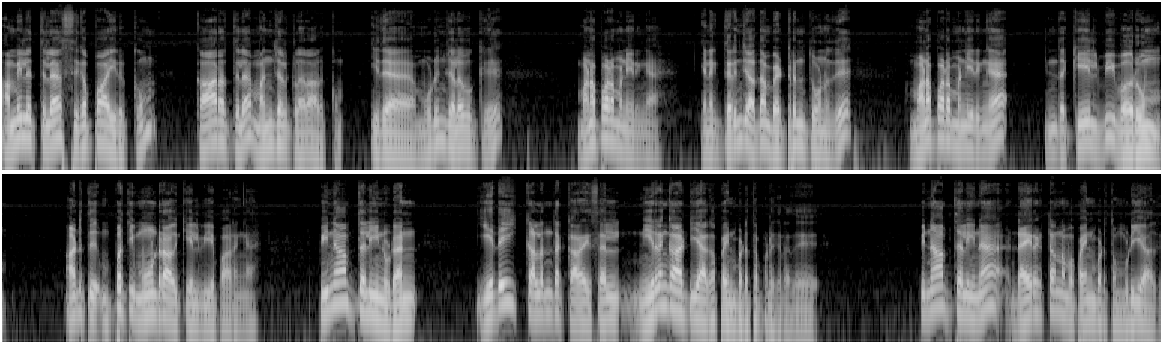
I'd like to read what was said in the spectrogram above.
அமிலத்தில் சிகப்பாக இருக்கும் காரத்தில் மஞ்சள் கலராக இருக்கும். இதை முடிஞ்ச அளவுக்கு மனப்பாடம் பண்ணிடுங்க எனக்கு தெரிஞ்சு அதான் பெட்டர்னு தோணுது. மனப்பாடம் பண்ணிடுங்க இந்த கேள்வி வரும். அடுத்து முப்பத்தி மூன்றாவது கேள்வியை பாருங்கள் பினாப்தலீனுடன் எதை கலந்த கரைசல் நிறங்காட்டியாக பயன்படுத்தப்படுகிறது? பினாப்தலினை டைரெக்டாக நம்ம பயன்படுத்த முடியாது.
